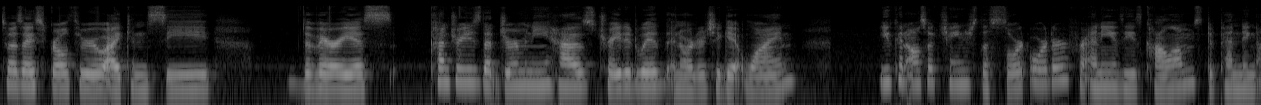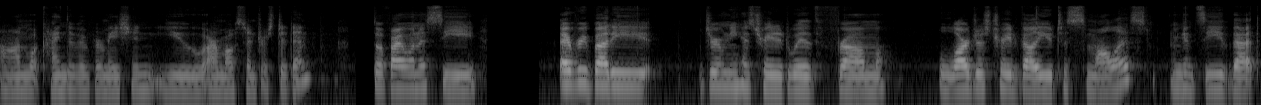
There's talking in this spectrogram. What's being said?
So as I scroll through, I can see the various countries that Germany has traded with in order to get wine. You can also change the sort order for any of these columns depending on what kinds of information you are most interested in. So if I want to see everybody Germany has traded with from largest trade value to smallest. You can see that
